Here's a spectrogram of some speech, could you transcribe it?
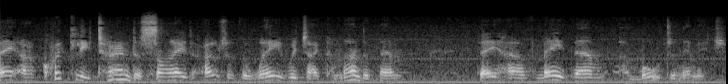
They are quickly turned aside out of the way which I commanded them. They have made them a molten image.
